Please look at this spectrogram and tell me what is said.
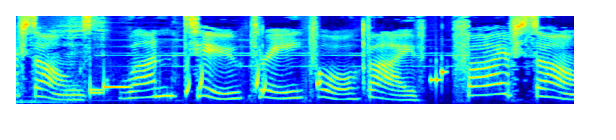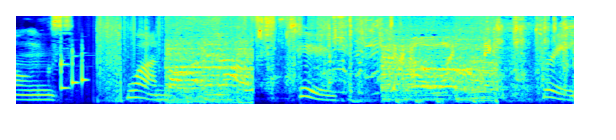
Five songs. One, two, three, four, five. Five songs. One, two, three,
